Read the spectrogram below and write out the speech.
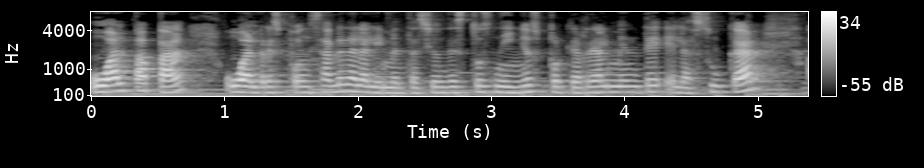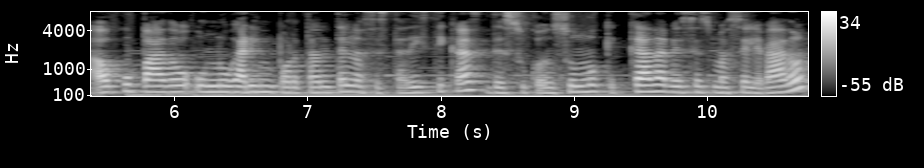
o al papá o al responsable de la alimentación de estos niños, porque realmente el azúcar ha ocupado un lugar importante en las estadísticas de su consumo que cada vez es más elevado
